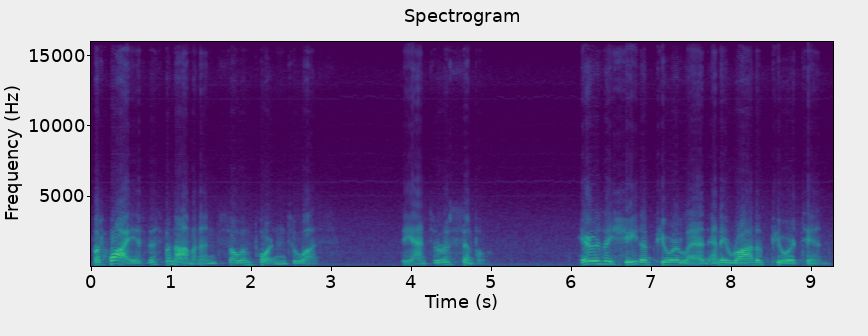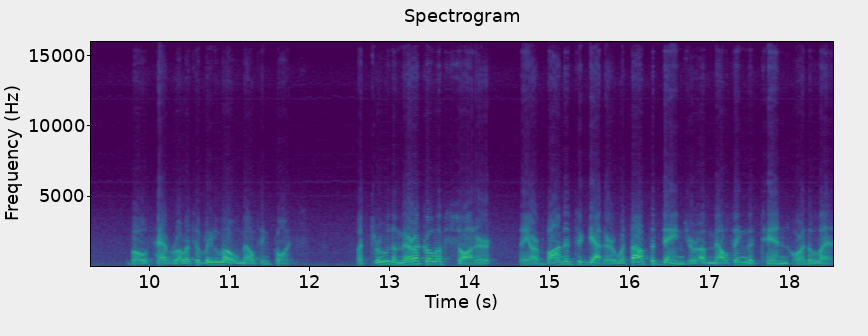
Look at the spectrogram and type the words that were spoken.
But why is this phenomenon so important to us? The answer is simple. Here is a sheet of pure lead and a rod of pure tin. Both have relatively low melting points. But through the miracle of solder, they are bonded together without the danger of melting the tin or the lead.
